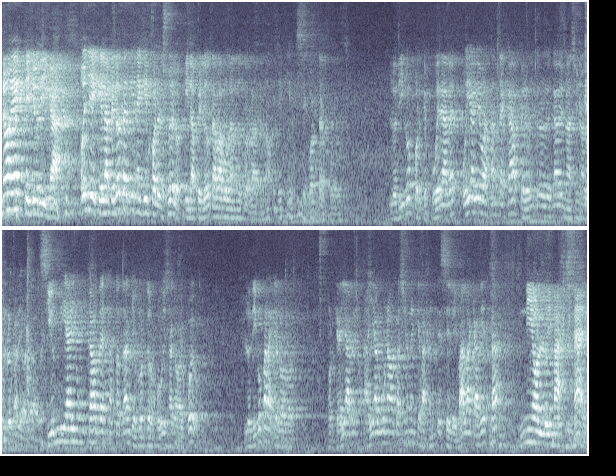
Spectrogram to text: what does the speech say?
no es que yo diga, oye, que la pelota tiene que ir por el suelo y la pelota va volando todo rato, no, es que se corta el juego. Lo digo porque puede haber, hoy ha habido bastante caos, pero dentro de lo que cabe no ha sido una locura. Si un día hay un caos de esta total, yo corto el juego y se acaba el juego. Lo digo para que lo... Porque hay, hay algunas ocasiones en que la gente se le va la cabeza, ni os lo imagináis.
